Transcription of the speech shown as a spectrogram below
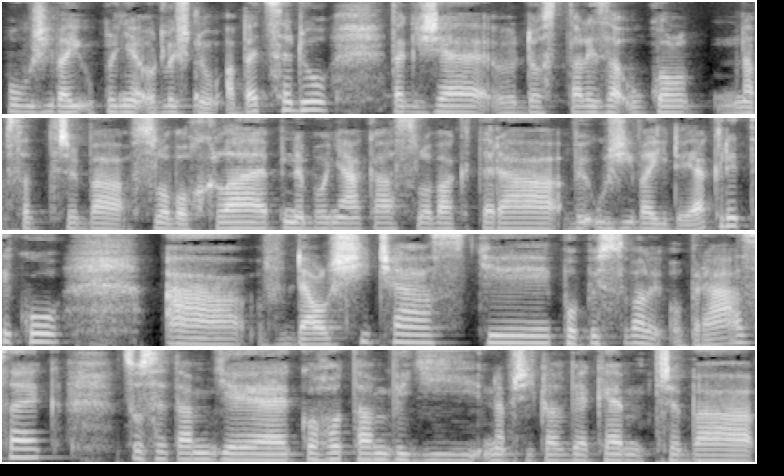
používají úplně odlišnou abecedu, takže dostali za úkol napsat třeba slovo chléb nebo nějaká slova, která využívají diakritiku a v další části popisovali obrázek, co se tam děje, koho tam vidí, například v jakém třeba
